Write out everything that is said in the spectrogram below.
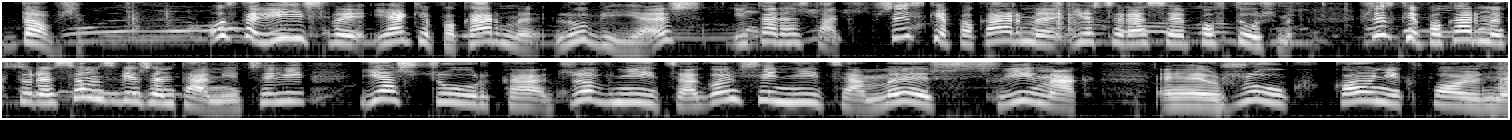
Dobrze. Ustaliliśmy, jakie pokarmy lubi jeż. I teraz tak, wszystkie pokarmy, jeszcze raz sobie powtórzmy. Wszystkie pokarmy, które są zwierzętami, czyli jaszczurka, dżownica, gąsienica, mysz, ślimak, e, żuk, konik polny,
